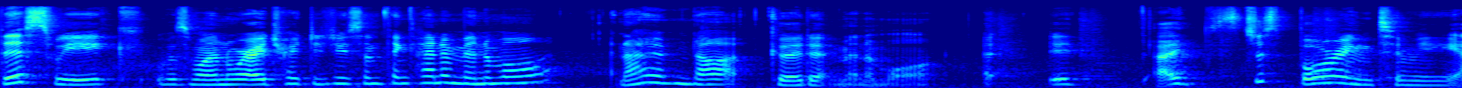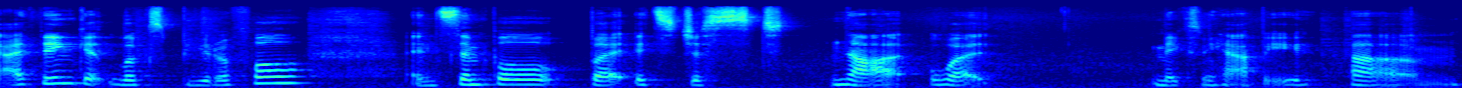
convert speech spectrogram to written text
This week was one where I tried to do something kind of minimal and I am not good at minimal. It it's just boring to me. I think it looks beautiful and simple, but it's just not what makes me happy. Um,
